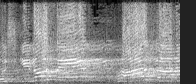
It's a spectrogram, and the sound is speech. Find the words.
मुश्किलों से भाग जाना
